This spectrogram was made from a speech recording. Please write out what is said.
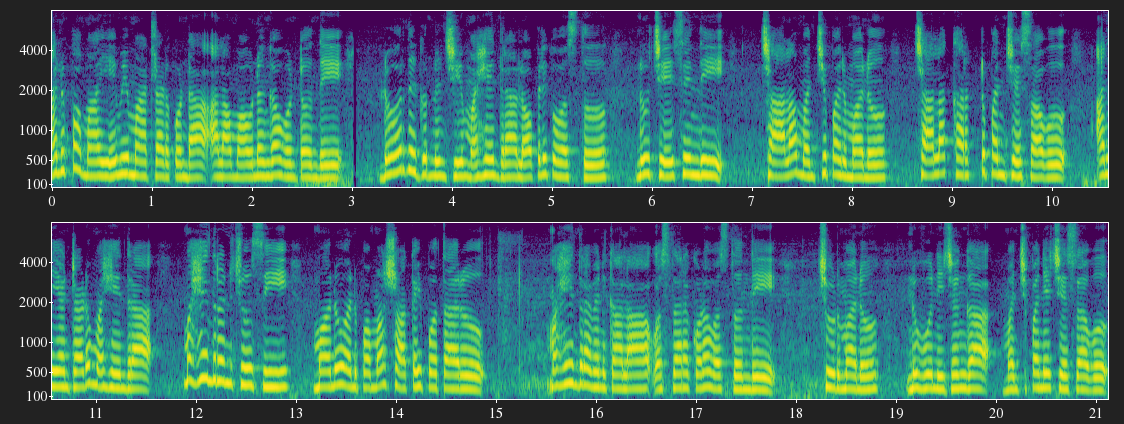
అనుపమ ఏమీ మాట్లాడకుండా అలా మౌనంగా ఉంటుంది. డోర్ దగ్గర నుంచి మహేంద్ర లోపలికి వస్తూ నువ్వు చేసింది చాలా మంచి పని మను చాలా కరెక్ట్ పని చేశావు అని అంటాడు మహేంద్ర. మహేంద్రను చూసి మను అనుపమ షాక్ అయిపోతారు. మహేంద్ర వెనకాల వస్తారా కూడా వస్తుంది. చూడు మను నువ్వు నిజంగా మంచి పనే చేశావు.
